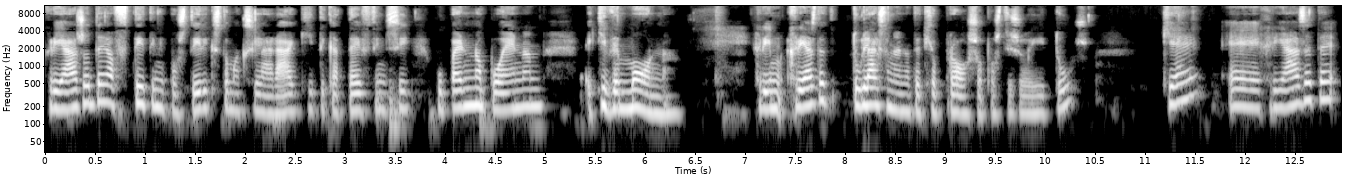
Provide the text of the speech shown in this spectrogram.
χρειάζονται αυτή την υποστήριξη στο μαξιλαράκι, την κατεύθυνση που παίρνουν από έναν κηδεμόνα. Χρειάζεται τουλάχιστον ένα τέτοιο πρόσωπο στη ζωή τους και ε, χρειάζεται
